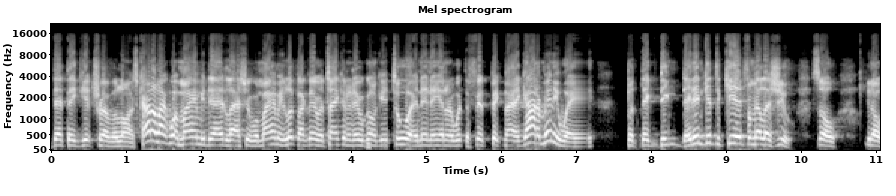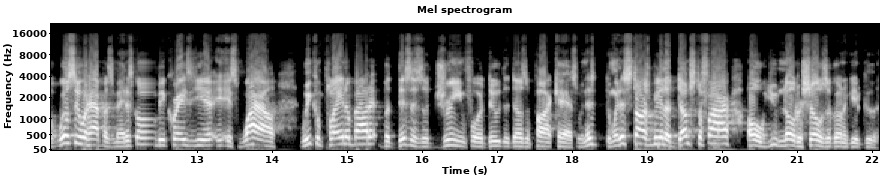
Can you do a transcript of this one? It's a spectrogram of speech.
that they get Trevor Lawrence. Kind of like what Miami did last year, where Miami looked like they were tanking and they were going to get to it, and then they ended up with the fifth pick. Now they got him anyway, but they didn't. They didn't get the kid from LSU. So you know, we'll see what happens, man. It's going to be a crazy year. It's wild. We complain about it, but this is a dream for a dude that does a podcast. When this when this starts being a dumpster fire, oh, you know the shows are going to get good.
